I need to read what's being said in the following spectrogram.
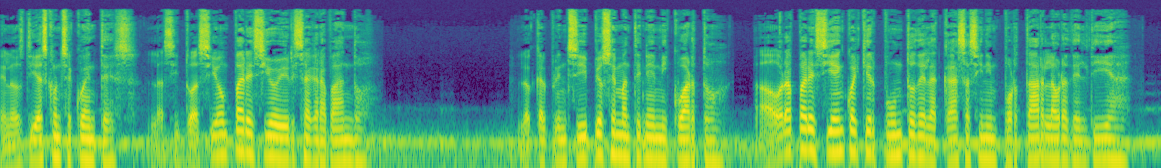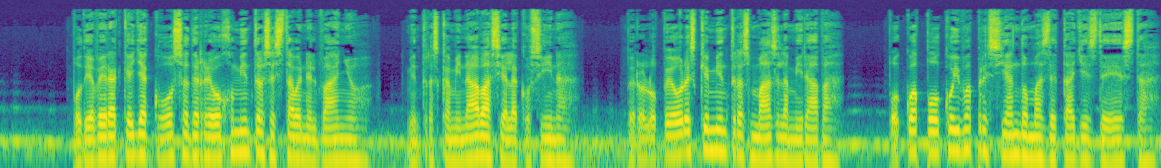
En los días consecuentes, la situación pareció irse agravando. Lo que al principio se mantenía en mi cuarto, Ahora aparecía en cualquier punto de la casa sin importar la hora del día. Podía ver aquella cosa de reojo mientras estaba en el baño, mientras caminaba hacia la cocina, pero lo peor es que mientras más la miraba, poco a poco iba apreciando más detalles de esta,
